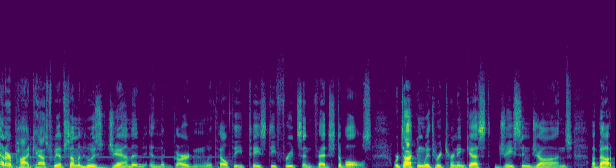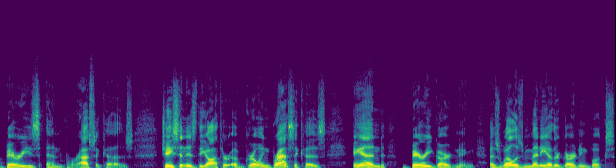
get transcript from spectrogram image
on our podcast, we have someone who is jamming in the garden with healthy, tasty fruits and vegetables. We're talking with returning guest Jason Johns about berries and brassicas. Jason is the author of Growing Brassicas and Berry Gardening, as well as many other gardening books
